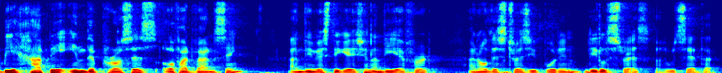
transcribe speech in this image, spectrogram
be happy in the process of advancing and the investigation and the effort and all the stress you put in. Little stress, as we said that,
